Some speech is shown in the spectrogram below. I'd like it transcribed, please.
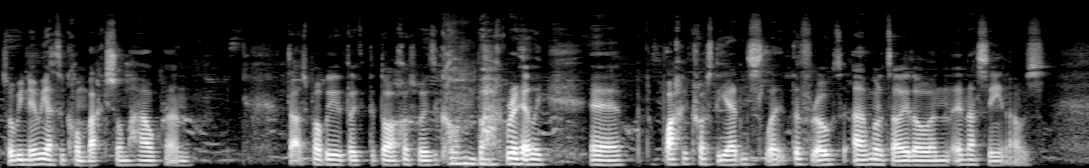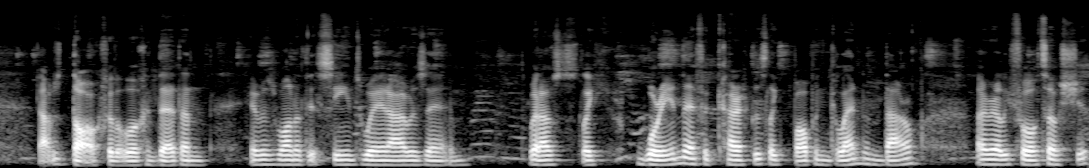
so we knew he had to come back somehow, and that was probably like the darkest way to come back really. Uh, whack across the head and slit the throat. I'm gonna tell you though, in, in that scene, I was that was dark for The Walking Dead, and it was one of the scenes where I was um, where I was like worrying there for characters like Bob and Glenn and Daryl. I really thought, oh shit,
